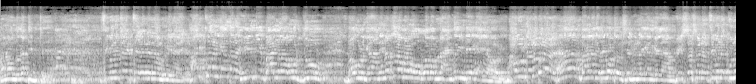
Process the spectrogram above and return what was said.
মানে অন্ধকার টিভিতে। জীবনে তো এক চ্যানেলের নাম শুনি নাই। হাই কোন গান জানো? হিন্দি বাংলা উর্দু বাউল গান এনার তো আমার অভাব না আমি তো ইন্ডিয়া গাই এখন। বাউল গান হ্যাঁ বাংলাদেশে কত শিল্পী গান গেলাম। বিশ্বাস না জীবনে কোনো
